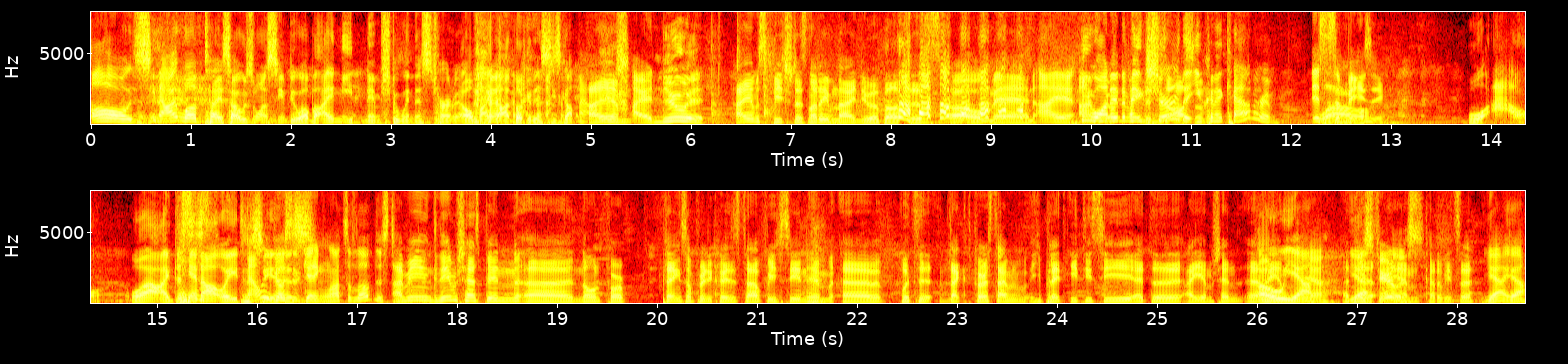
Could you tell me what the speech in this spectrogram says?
Oh, see, now I love Thijs. I always want to see him do well, but I need Gnimsh to win this tournament. Oh my God, look at this. He's got Malygos. I am I knew it. I am speechless. Not even I knew about this. Oh man, I. He I'm wanted go- to make this is sure that you awesome. couldn't counter him. This is amazing. Wow. Wow, I This cannot is, wait to see Malygos this. is getting lots of love this time. I mean, Gnimsh has been uh, known for playing some pretty crazy stuff. We've seen him uh, with the, like the first time he played ETC at the IEM Shen. Uh, oh, IEM yeah. Yeah. At Yeah. the He's fearless. IEM Katowice. Yeah, yeah.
